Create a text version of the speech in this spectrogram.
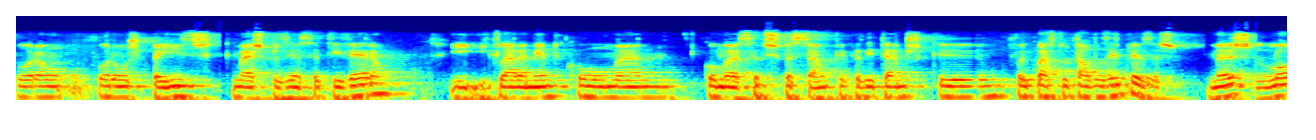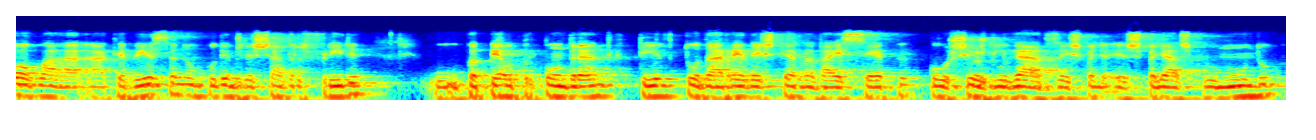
foram, foram os países que mais presença tiveram e, e, claramente com uma, com uma satisfação que acreditamos que foi quase total das empresas. Mas logo à, à cabeça não podemos deixar de referir o papel preponderante que teve toda a rede externa da ICEP, com os seus delegados espalhados pelo mundo,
